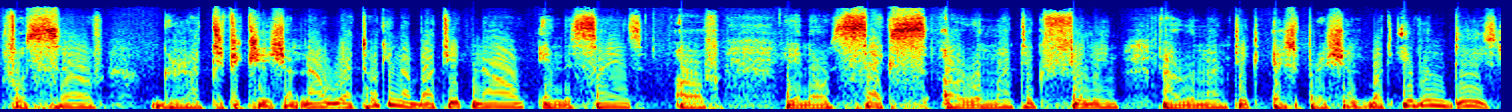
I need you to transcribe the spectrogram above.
for self gratification. Now we are talking about it now in the sense of you know sex or romantic feeling and romantic expression. But even this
